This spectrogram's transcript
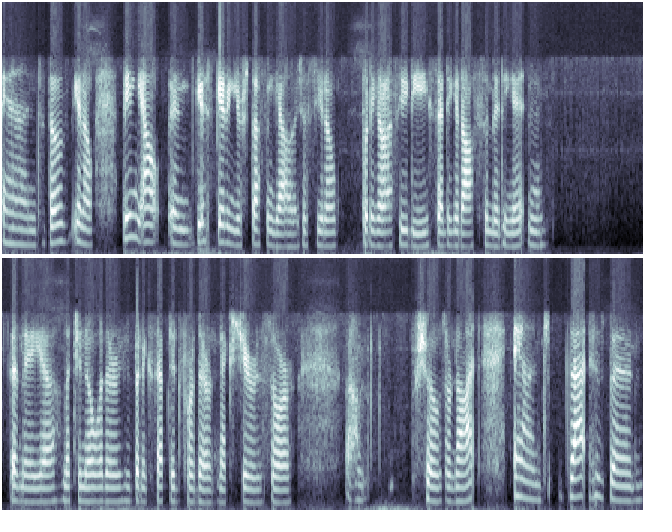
And those, you know, being out and just getting your stuff in galleries, just you know, putting it on a CD, sending it off, submitting it, and then they uh, let you know whether you've been accepted for their next year's or um, shows or not. And that has been,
